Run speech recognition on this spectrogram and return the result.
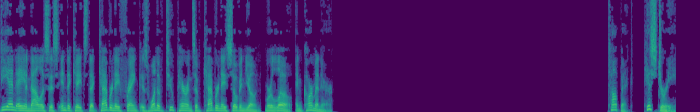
DNA analysis indicates that Cabernet Franc is one of two parents of Cabernet Sauvignon, Merlot, and Carmenere. History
